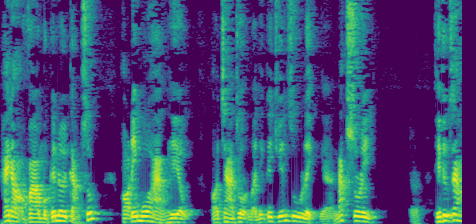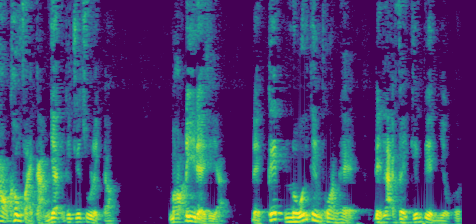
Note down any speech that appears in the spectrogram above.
Hay là họ vào một cái nơi cảm xúc, họ đi mua hàng hiệu, họ trà trộn vào những cái chuyến du lịch à, luxury. Ờ, thì thực ra họ không phải cảm nhận cái chuyến du lịch đó. Mà họ đi để gì ạ? Để kết nối thêm quan hệ, để lại về kiếm tiền nhiều hơn.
